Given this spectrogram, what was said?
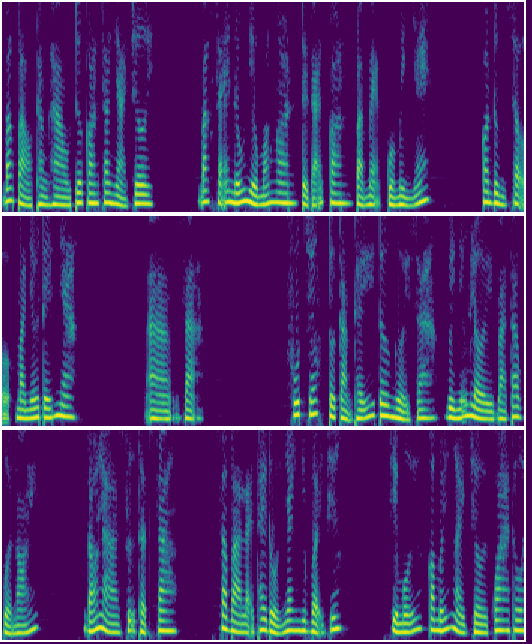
bác bảo thằng Hào đưa con sang nhà chơi. Bác sẽ nấu nhiều món ngon để đãi con và mẹ của mình nhé. Con đừng sợ mà nhớ đến nha. À dạ. Phút chốc tôi cảm thấy đơ người ra vì những lời bà ta vừa nói. Đó là sự thật sao? Sao bà lại thay đổi nhanh như vậy chứ? Chỉ mới có mấy ngày trời qua thôi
